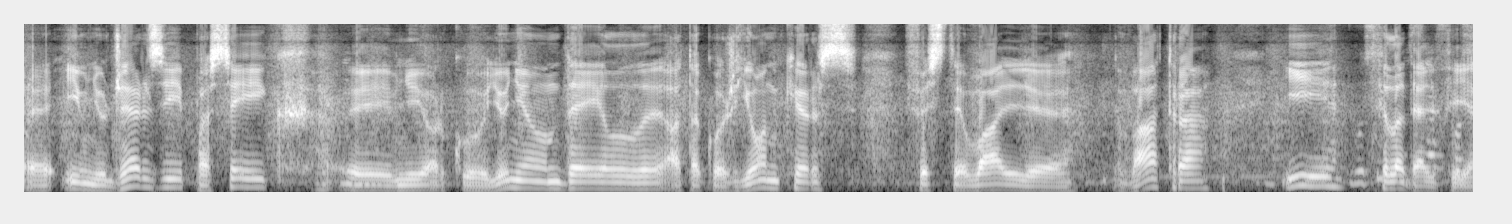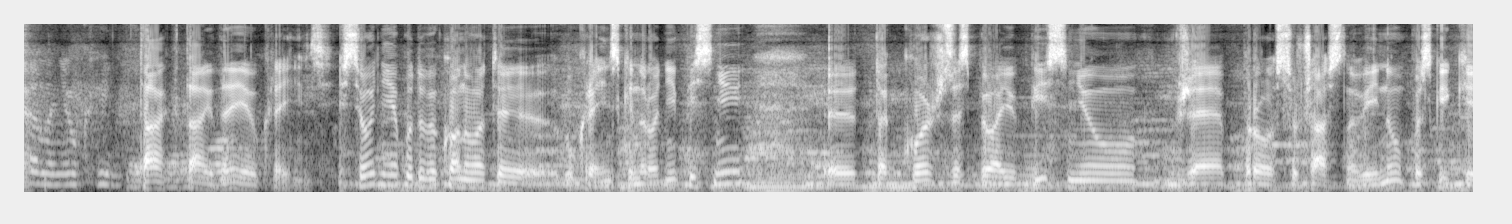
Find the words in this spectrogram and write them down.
е, і в Нью-Джерсі, Пасейк, в Нью-Йорку Юніондейл, а також Йонкерс, фестиваль е, Ватра і Філадельфія. Так, так, де є українці. Сьогодні я буду виконувати українські народні пісні. Е, Також заспіваю пісню вже про сучасну війну, оскільки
